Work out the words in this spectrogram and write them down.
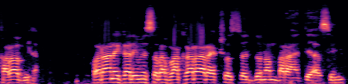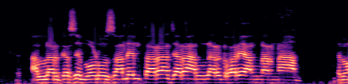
খারাবিহা। কোরআনে কারিমে সারা বাকারার একশো চোদ্দ নম্বর আয়তে আছে, আল্লাহর কাছে বড় জালেম তারা যারা আল্লাহর ঘরে আল্লাহর নাম এবং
